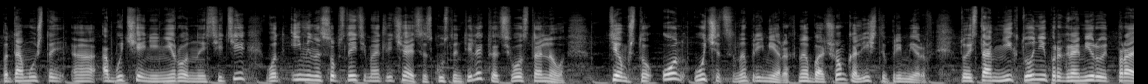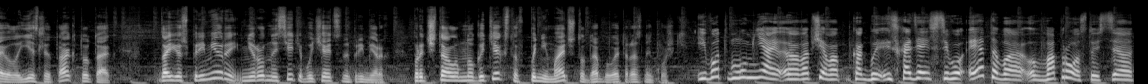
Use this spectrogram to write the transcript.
Потому что э, обучение нейронной сети, вот именно, собственно, этим и отличается искусственный интеллект от всего остального. Тем, что он учится на примерах, на большом количестве примеров. То есть там никто не программирует правила. Если так, то так. Даешь примеры, нейронная сеть обучается на примерах. Прочитала много текстов, понимает, что да, бывают разные кошки. И вот у меня э, вообще, во- как бы, исходя из всего этого, э, вопрос. То есть, э,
